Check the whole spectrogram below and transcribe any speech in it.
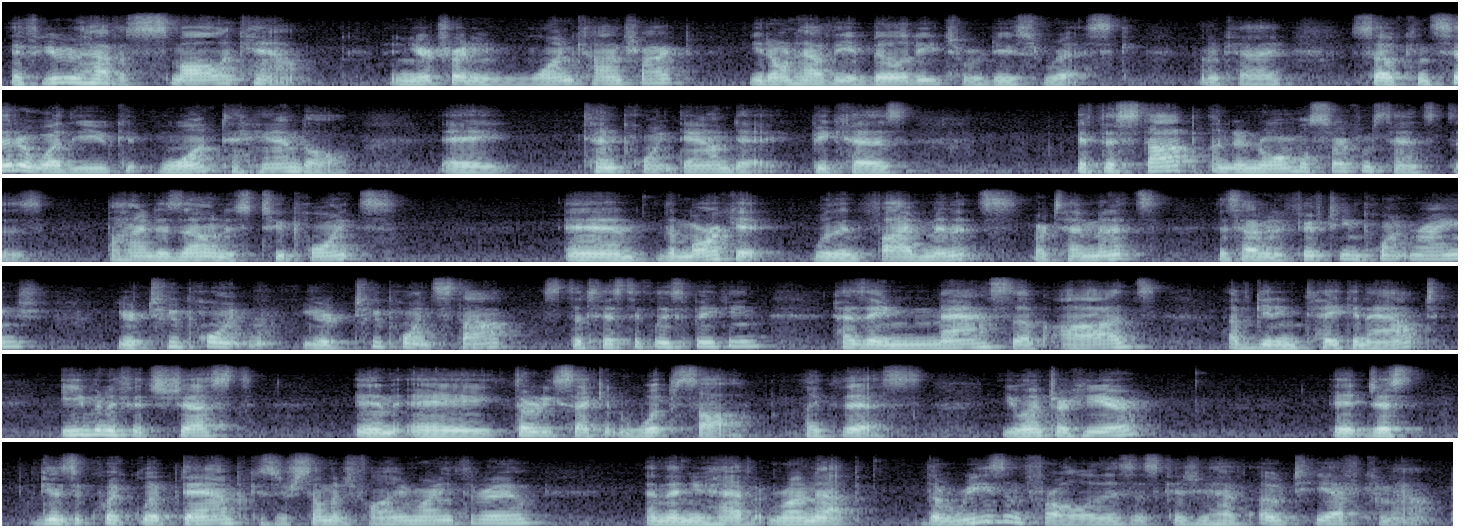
if you have a small account and you're trading one contract, you don't have the ability to reduce risk. Okay, so consider whether you want to handle a 10 point down day because if the stop under normal circumstances behind a zone is two points and the market within five minutes or 10 minutes is having a 15 point range, your two point your two point stop, statistically speaking, has a massive odds of getting taken out, even if it's just in a 30 second whipsaw like this. You enter here, it just gives a quick whip down because there's so much volume running through, and then you have it run up. The reason for all of this is because you have OTF come out.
